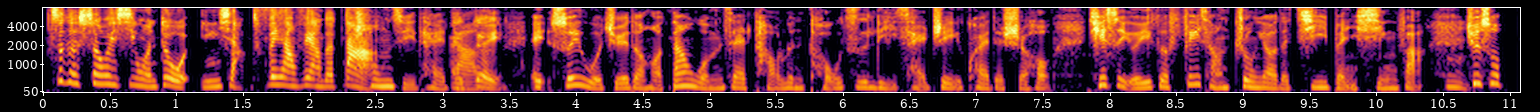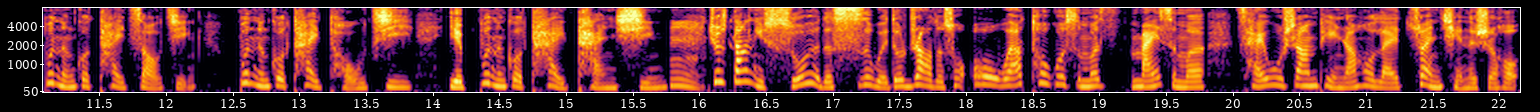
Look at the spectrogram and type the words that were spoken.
这个社会新闻对我影响非常非常的大，冲击太大了。哎对，哎，所以我觉得哈，当我们在讨论投资理财这一块的时候，其实有一个非常重要的基本心法，嗯，就是说不能够太躁进。不能够太投机，也不能够太贪心。嗯，就是当你所有的思维都绕着说“哦，我要透过什么买什么财务商品，然后来赚钱”的时候，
